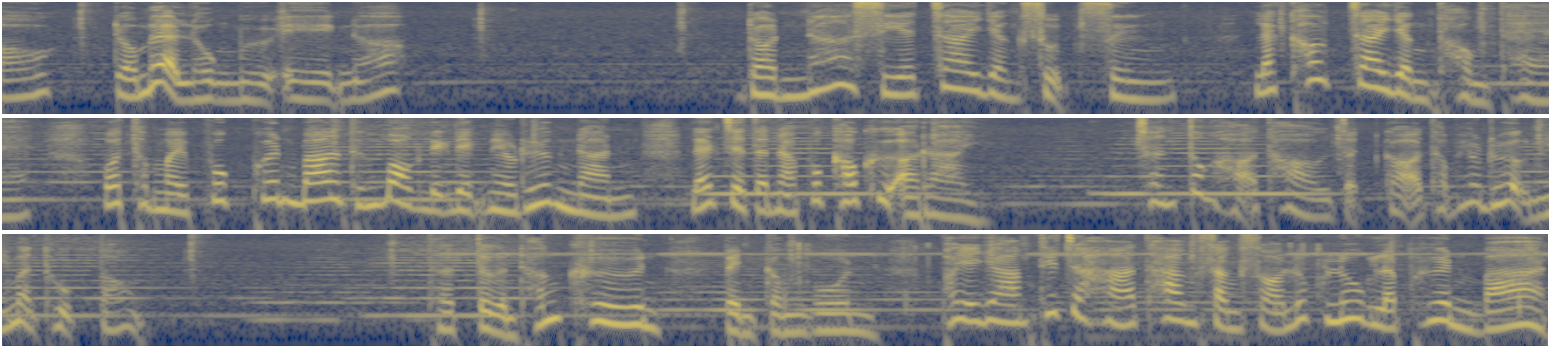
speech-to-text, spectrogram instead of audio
า เดี๋ยวแม่ลงมือเองนะ ดอนน่าเสียใจอย่างสุดซึ้งและเข้าใจอย่างท่องแท้ว่าทำไมพวกเพื่อนบ้านถึงบอกเด็กๆในเรื่องนั้น และเจตนาพวกเขาคืออะไร ฉันต้องหาทางจัดการทำให้เรื่องนี้มันถูกต้อง เธอตื่นทั้งคืนเป็นกังวล พยายามที่จะหาทางสั่งสอนลูกๆและเพื่อนบ้าน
